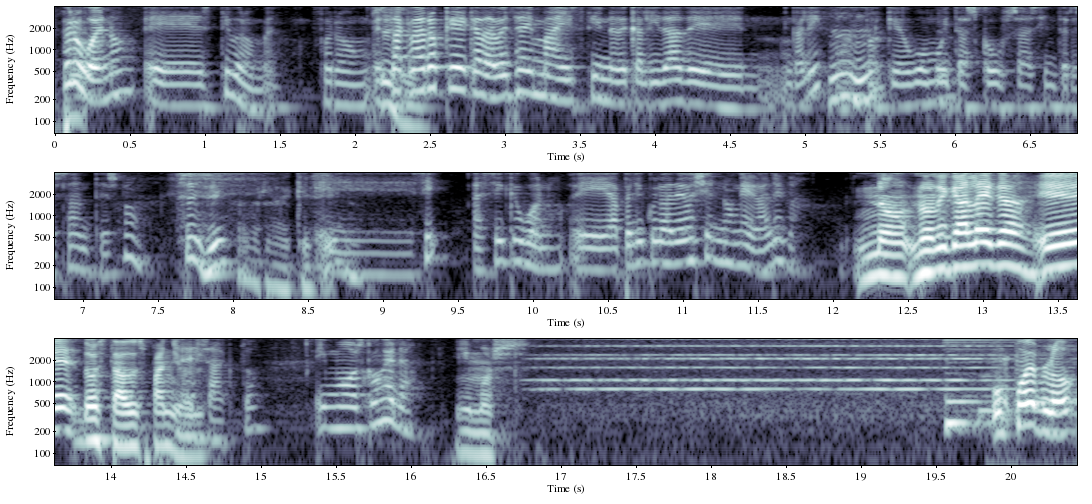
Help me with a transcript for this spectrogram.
Pero bueno, eh, estiveron ben foron. Sí, Está sí. claro que cada vez hai máis cine de calidade en Galiza, uh porque houve moitas cousas interesantes, non? Sí, sí, a verdade que sí. Eh, sí, así que bueno, eh, a película de hoxe non é galega. Non, non é galega, é do Estado español. Exacto. Imos con ela. Imos. Un pueblo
